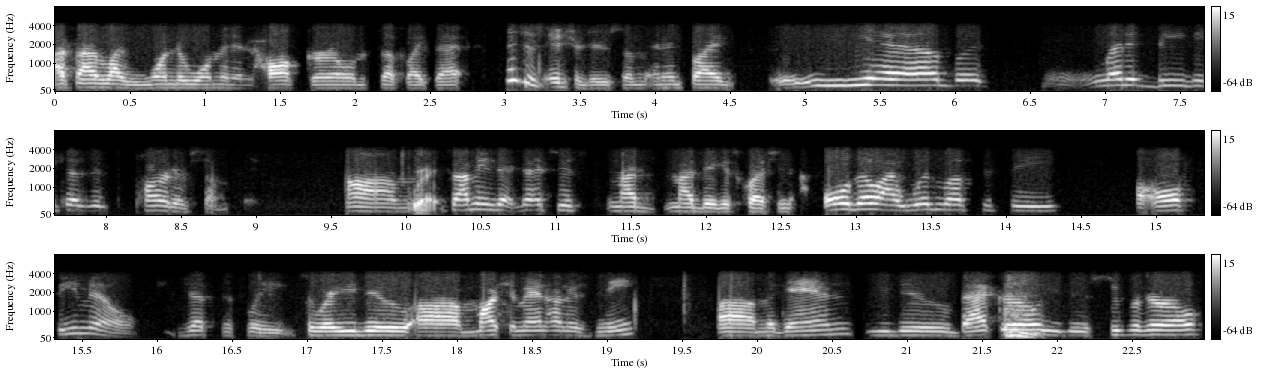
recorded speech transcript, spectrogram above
outside of like Wonder Woman and Hawk Girl and stuff like that. Let's just introduce them, and it's like, yeah, but let it be because it's part of something. Um, Right. So I mean, that that's just my my biggest question. Although I would love to see all female Justice League, so where you do uh, Martian Manhunter's niece, uh, M'gann, you do Batgirl, you do Supergirl,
